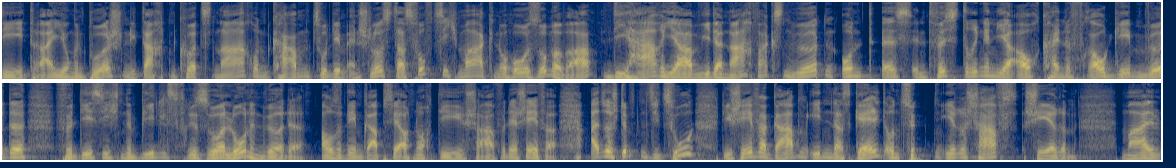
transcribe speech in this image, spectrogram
Die drei jungen Burschen, die dachten kurz nach und kamen zu dem Entschluss, dass 50 Mark eine hohe Summe war, die Haare ja wieder nachwachsen würden und es in Twistringen ja auch keine Frau geben würde, für die sich eine Beatles-Frisur lohnen würde. Außerdem gab es ja auch noch die Schafe der Schäfer. Also stimmten sie zu, die Schäfer gaben ihnen das Geld und zückten ihre Schafsscheren. Mal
